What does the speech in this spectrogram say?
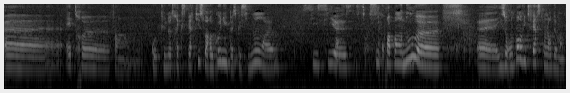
être, euh, enfin, que notre expertise soit reconnue, parce que sinon, euh, s'ils si, si, ne croient pas en nous, ils n'auront pas envie de faire ce qu'on leur demande.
